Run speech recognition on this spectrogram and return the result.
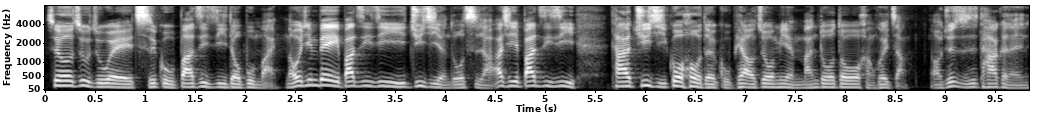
最后祝诸位持股八 G G 都不买。我已经被八 G G 狙击很多次啊，而且八 G G 它狙击过后的股票最后面蛮多都很会涨。哦，就只是他可能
